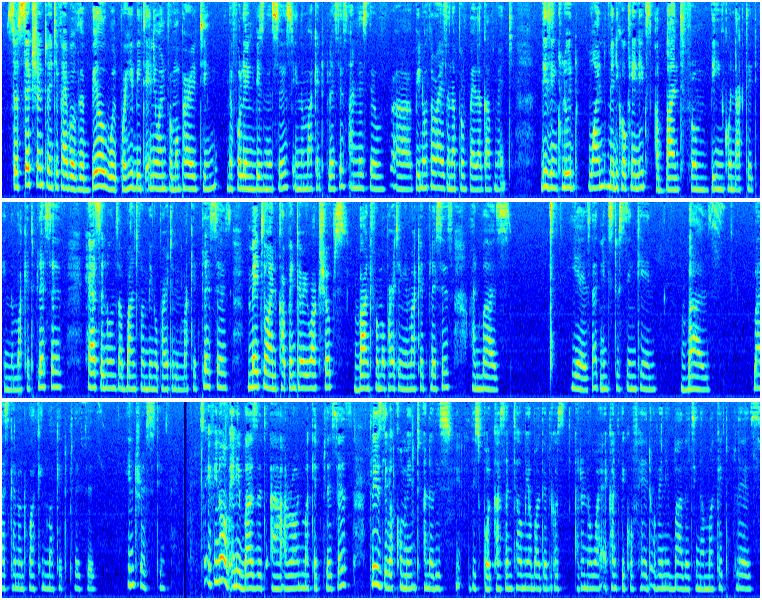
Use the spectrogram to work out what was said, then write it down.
So section 25 of the bill will prohibit anyone from operating the following businesses in the marketplaces unless they've uh, been authorized and approved by the government. These include one medical clinics are banned from being conducted in the marketplaces. Hair salons are banned from being operated in marketplaces. Metal and carpentry workshops banned from operating in marketplaces. And bars. Yes that needs to sink in bars bars cannot work in marketplaces. Interesting. So if you know of any bars that are around marketplaces please leave a comment under this this podcast and tell me about that because i don't know why. I can't think of head of any bar that's in a marketplace.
